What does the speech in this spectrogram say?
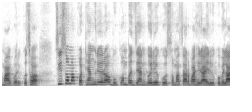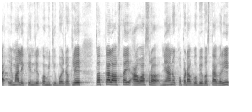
माग गरेको छ। चिसोमा कठ्याङ्ग्रिएर भूकम्प ज्यान गइरहेको समाचार बाहिर आइरहेको बेला एमाले केन्द्रीय कमिटी बैठकले तत्काल अस्थायी आवास र न्यानो कपडाको व्यवस्था गरी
